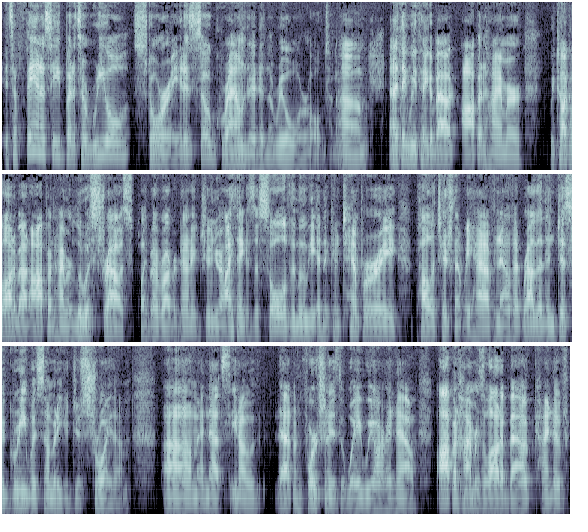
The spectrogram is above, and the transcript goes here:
it's a fantasy, but it's a real story. It is so grounded in the real world. Um, and I think we think about Oppenheimer we talk a lot about Oppenheimer. Lewis Strauss, played by Robert Downey Jr., I think is the soul of the movie and the contemporary politician that we have now. That rather than disagree with somebody, you destroy them, um, and that's you know that unfortunately is the way we are in now. Oppenheimer is a lot about kind of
